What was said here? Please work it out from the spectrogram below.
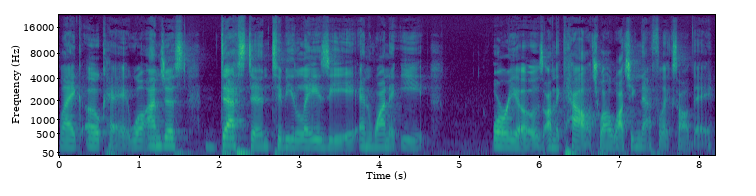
like okay well i'm just destined to be lazy and want to eat oreos on the couch while watching netflix all day.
